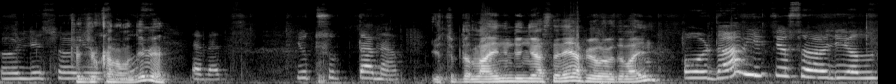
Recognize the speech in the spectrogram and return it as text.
Öyle söylüyor. Çocuk kanalı değil mi? Evet. YouTube'da ne? YouTube'da Line'in dünyasında ne yapıyor orada Line? Orada video söylüyorum.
